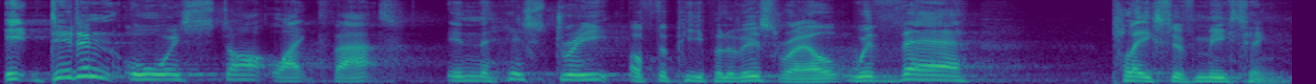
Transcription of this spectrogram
It didn't always start like that in the history of the people of Israel with their place of meeting.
